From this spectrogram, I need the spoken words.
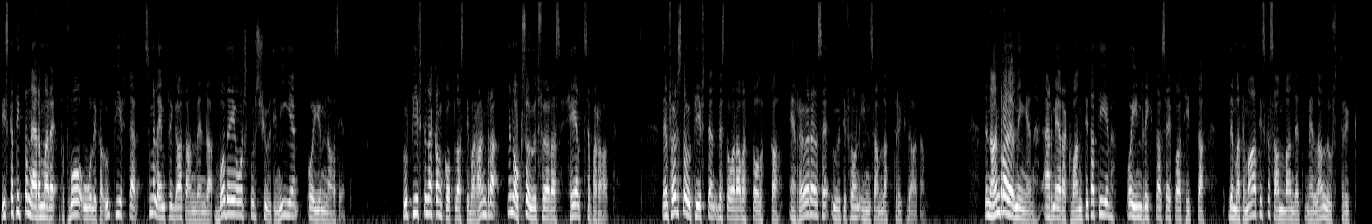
Vi ska titta närmare på två olika uppgifter som är lämpliga att använda både i årskurs 7-9 och i gymnasiet. Uppgifterna kan kopplas till varandra men också utföras helt separat. Den första uppgiften består av att tolka en rörelse utifrån insamlat tryckdata. Den andra övningen är mera kvantitativ och inriktar sig på att hitta det matematiska sambandet mellan lufttryck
